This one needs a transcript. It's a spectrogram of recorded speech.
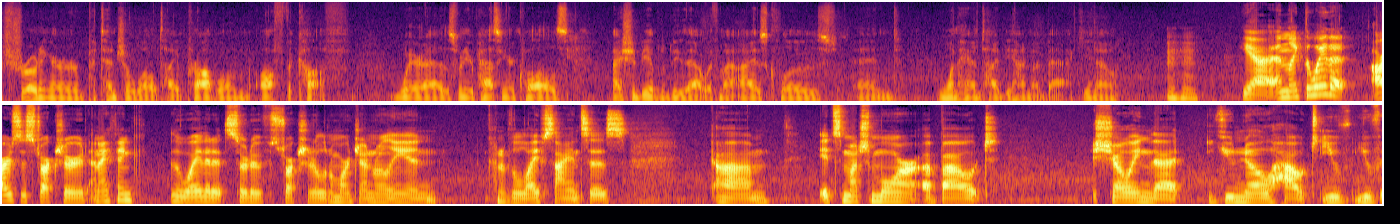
schrodinger potential well type problem off the cuff whereas when you're passing your quals I should be able to do that with my eyes closed and one hand tied behind my back, you know? Mm-hmm. Yeah, and like the way that ours is structured, and I think the way that it's sort of structured a little more generally in kind of the life sciences, um, it's much more about showing that you know how to, you've you've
